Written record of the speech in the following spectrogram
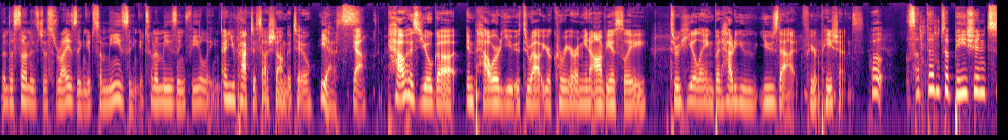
when the sun is just rising. It's amazing. It's an amazing feeling. And you practice Ashtanga too. Yes. Yeah. How has yoga empowered you throughout your career? I mean, obviously through healing, but how do you use that for your patients? Well, sometimes the patients,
